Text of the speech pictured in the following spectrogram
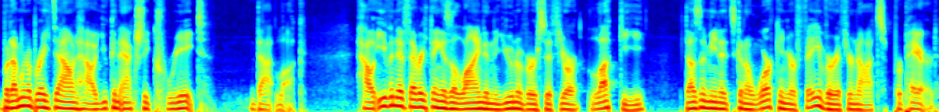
But I'm going to break down how you can actually create that luck. How even if everything is aligned in the universe, if you're lucky, doesn't mean it's going to work in your favor if you're not prepared.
